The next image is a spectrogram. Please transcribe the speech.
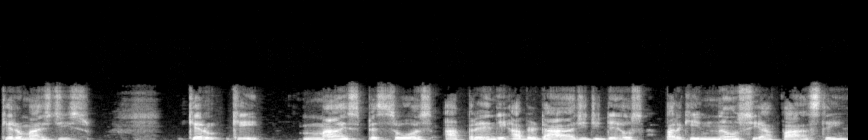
Quero mais disso. Quero que mais pessoas aprendem a verdade de Deus para que não se afastem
